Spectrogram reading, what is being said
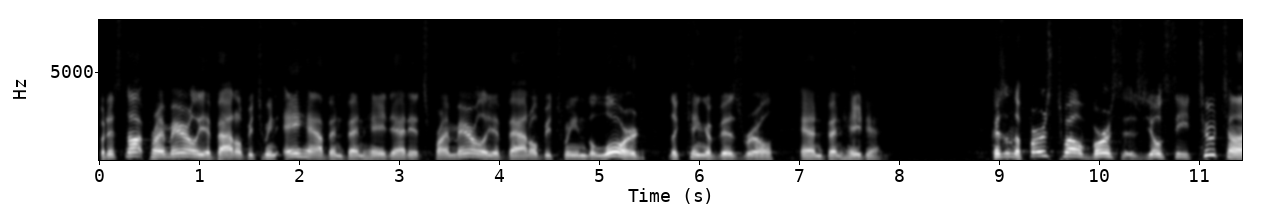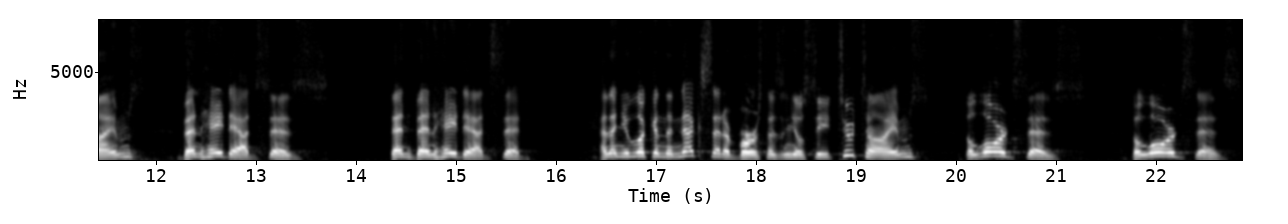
But it's not primarily a battle between Ahab and Ben Hadad. It's primarily a battle between the Lord, the king of Israel, and Ben Hadad. Because in the first 12 verses, you'll see two times Ben Hadad says, Then Ben Hadad said. And then you look in the next set of verses and you'll see two times the Lord says. The Lord says.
